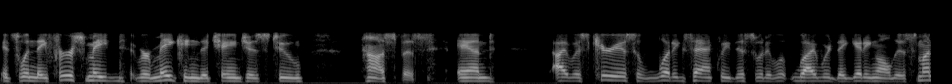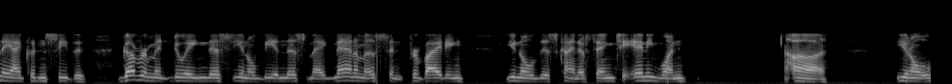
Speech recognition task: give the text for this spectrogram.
It's when they first made were making the changes to hospice, and I was curious of what exactly this would. Why were they getting all this money? I couldn't see the government doing this, you know, being this magnanimous and providing, you know, this kind of thing to anyone. Uh, you know,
